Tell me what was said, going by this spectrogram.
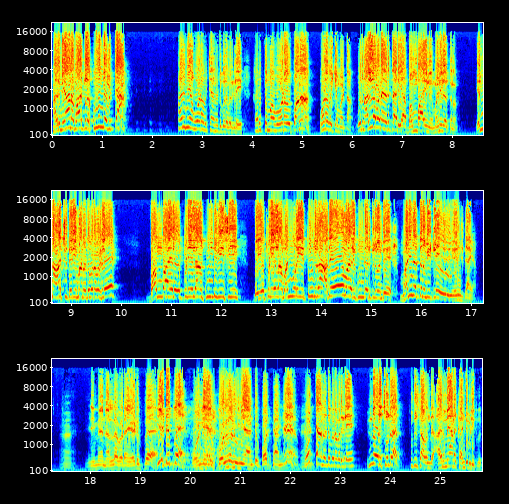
அருமையான பாட்டுல குறுங்க விட்டான். அருமையா ஓட வச்சான் நடுவர் கருத்தமா ஓட வைப்பானா? ஓட வைக்க மாட்டான். ஒரு நல்ல படம் எடுத்தாரியா பம்பாயின்னு மணிரத்னம். என்ன ஆச்சு தெரியுமா நடுபுறவர்களே பம்பாயில எப்படி எல்லாம் குண்டு வீசி எப்படி எல்லாம் வன்முறையை தூண்டுனா அதே மாதிரி குண்டு எடுத்துட்டு வந்து மணிரத்னம் வீட்டிலே எரிஞ்சிட்டாயா? இனிமே நல்ல படம் எடுப்ப. எடுப்ப. உன்னைய கொல்லணுமியான்ட்டு போட்டான். போட்டான் நடுவர் அவர்களே. இன்னொரு சொல்றார் புதுசா வந்து அருமையான கண்டுபிடிப்பு.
